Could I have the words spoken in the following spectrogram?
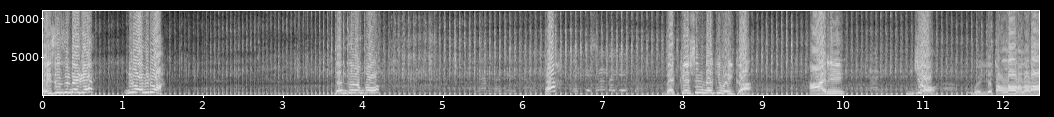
ലൈസൻസ് ഉണ്ടൊക്കെ. ഇങ്ങോട്ട് വാ ഇതെന്താ സംഭവം? വെക്കേഷൻ ഉണ്ടാക്കി വൈക്കാ ആര്? ഇജ്ജോ? വലിയ തള്ളാണല്ലോടാ.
